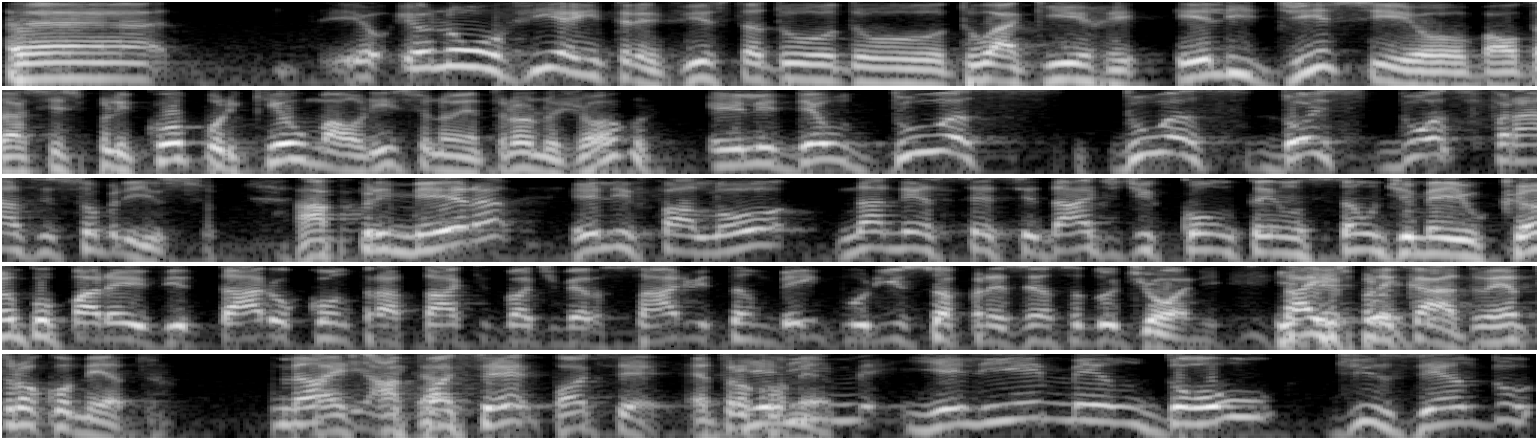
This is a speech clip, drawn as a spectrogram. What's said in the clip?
É, eu, eu não ouvi a entrevista do, do, do Aguirre. Ele disse, o Baldassi explicou por que o Maurício não entrou no jogo? Ele deu duas, duas, dois, duas frases sobre isso. A primeira, ele falou na necessidade de contenção de meio campo para evitar o contra-ataque do adversário e também por isso a presença do Johnny. Tá explicado, entrou com medo. Não, ah, pode ser, pode ser. É e, ele, e ele emendou dizendo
